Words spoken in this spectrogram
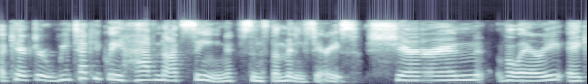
a character we technically have not seen since the miniseries. Sharon Valerii, aka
